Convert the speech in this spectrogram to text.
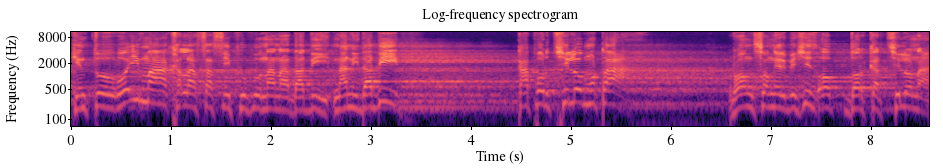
কিন্তু ওই মা খালা চাচি ফুপু নানা, দাদি, নানি দাদির কাপড় ছিল মোটা, রং সঙের বেশি দরকার ছিল না।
